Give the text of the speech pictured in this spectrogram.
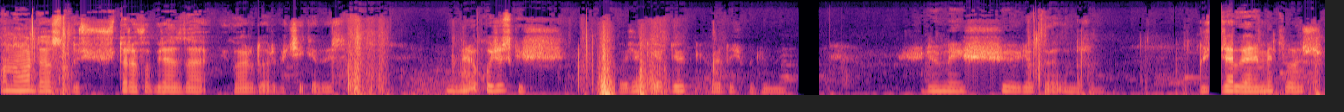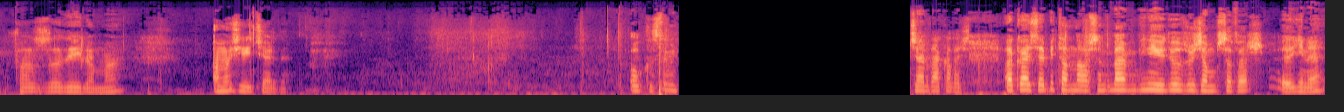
onu orada asıl dur. Şu tarafa biraz daha yukarı doğru bir çekebiliriz. Nereye koyacağız ki? Koyacak yer de yok kardeş bu düğmeyi. Şu düğmeyi şöyle koyalım o zaman. Güzel bir ganimet var. Fazla değil ama. Ama şey içeride. O kısım içeride arkadaşlar. Arkadaşlar bir tane daha başlayalım. Ben yine video duracağım bu sefer. Ee, yine.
